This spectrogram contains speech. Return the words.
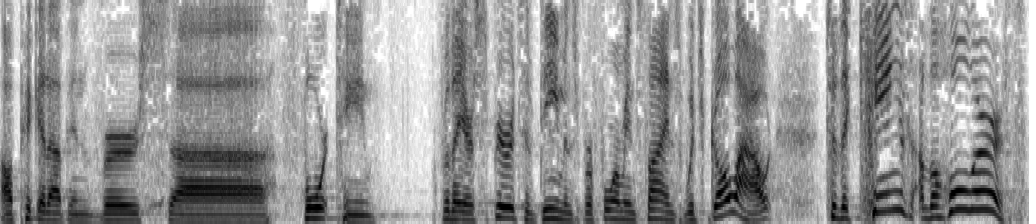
I'll pick it up in verse uh, 14. For they are spirits of demons performing signs which go out to the kings of the whole earth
